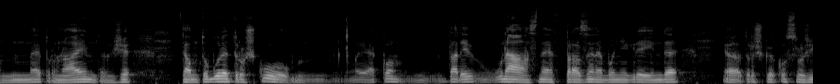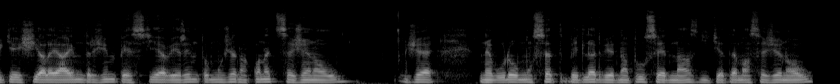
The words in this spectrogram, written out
ne pronájem, takže tam to bude trošku mm, jako tady u nás, ne v Praze nebo někde jinde, eh, trošku jako složitější, ale já jim držím pěstí a věřím tomu, že nakonec seženou, že nebudou muset bydlet v 1 plus 1 s dítětem a se ženou.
